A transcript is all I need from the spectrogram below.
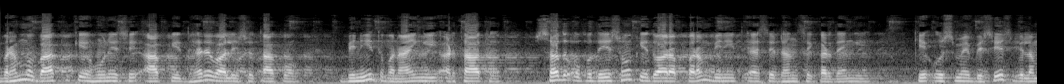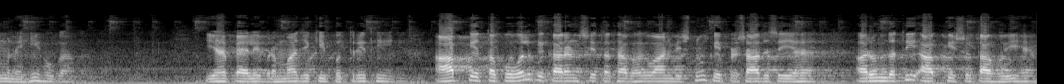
ब्रह्म वाक्य के होने से आपकी धैर्य वाली सुता को विनीत बनाएँगी, अर्थात सद उपदेशों के द्वारा परम विनीत ऐसे ढंग से कर देंगी कि उसमें विशेष विलंब नहीं होगा। यह पहले ब्रह्मा जी की पुत्री थी। आपके तपोबल के कारण से तथा भगवान विष्णु के प्रसाद से यह अरुंधति आपकी सुता हुई है।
